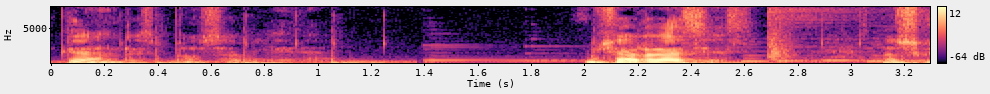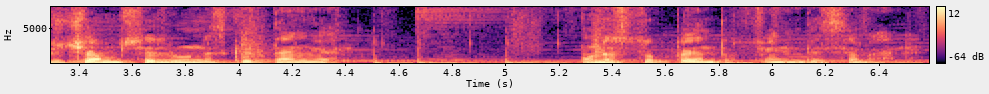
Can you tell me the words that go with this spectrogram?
gran responsabilidad. Muchas gracias. Nos escuchamos el lunes. Que tengan un estupendo fin de semana.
